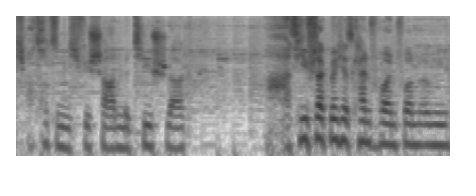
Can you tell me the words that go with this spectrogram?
Ich mache trotzdem nicht viel Schaden mit Tiefschlag. Ah, Tiefschlag bin ich jetzt kein Freund von irgendwie.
